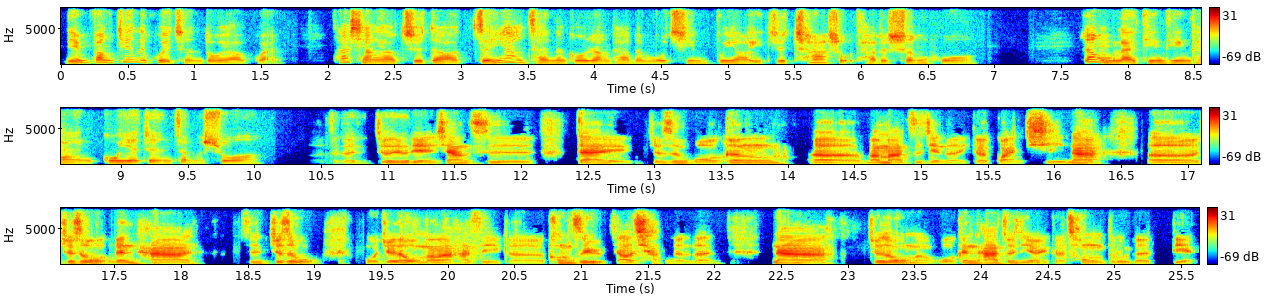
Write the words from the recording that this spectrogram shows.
连房间的灰尘都要管。他想要知道怎样才能够让他的母亲不要一直插手他的生活。让我们来听听看郭叶珍怎么说。这个就有点像是在就是我跟呃妈妈之间的一个关系。那呃就是我跟她是就是我我觉得我妈妈她是一个控制欲比较强的人。那就是我们我跟她最近有一个冲突的点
